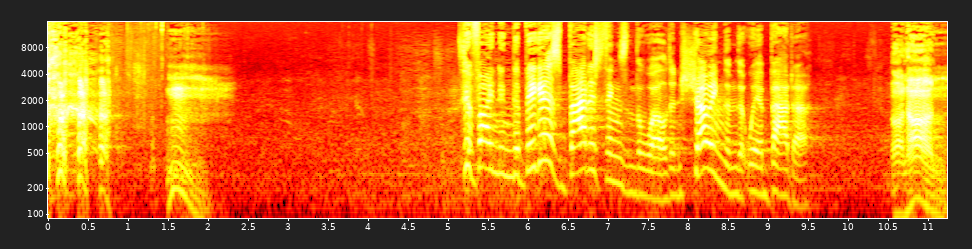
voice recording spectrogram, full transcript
Hmm. To finding the biggest, baddest things in the world and showing them that we're badder. Anan.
